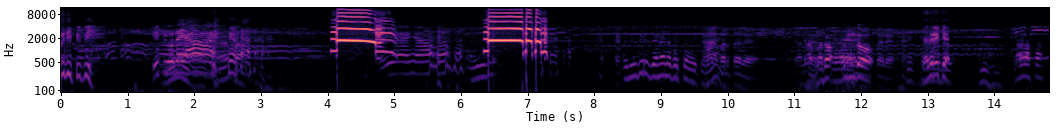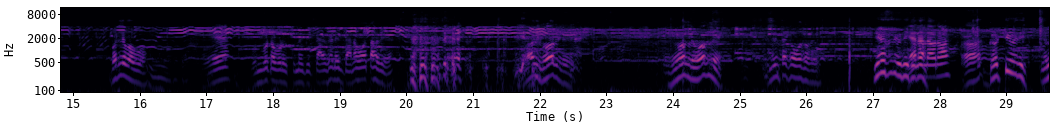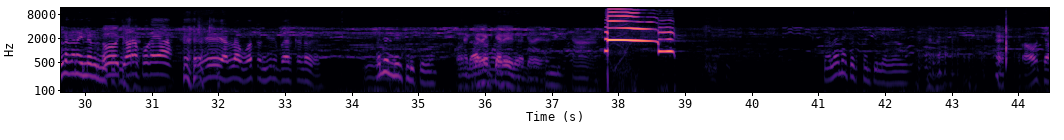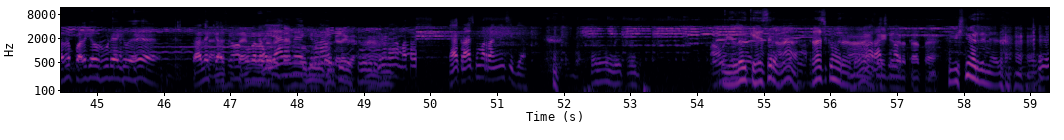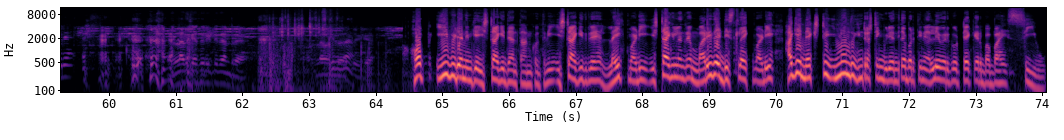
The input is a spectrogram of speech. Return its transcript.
ಊದಿ ಪಿಪಿ ಪಿಪಿ ಉದಯ. ಅದು ಉದುರಿ ಜನ ಬರ್ತವೆ ಬರ್ತಾರೆ ಒಂದು ಹೆದರಿಕೆ ನೋಡಪ್ಪ. ಬರ್ಲಿ ಬಾಬು. ಏ ಬಂದ್ಬಿಟ್ಟ ಬಿಡು ತಿನ್ನಕ್ಕೆ ಕೆಳಗಡೆ ದನ ಹೋತಾವೆ ಹೋಗ್ಲಿ ಹೋಗ್ಲಿ. ಹೋಗ್ಲಿ ಹೋಗ್ಲಿ. ಇಲ್ಲಿ ತಕ ಓದಿ ಏನಲ್ಲ ಅವನು? ಗಟ್ಟಿ ಓದಿ ಎಲ್ಲ ಜನ ಇಲ್ಲೇ ಬರ್ಬೇಕು. ಜೋರಕ್ಕೆ ಹೋಗಯ್ಯ. ಏ ಎಲ್ಲ ಓದ್ತು ನೀರು ಬೇರ್ಕೊಂಡವೆ ಅಲ್ಲೇ ನೀರು ಕುಡಿತೇವೆ? ಕೆರೆ ಇದೆ ತಲೆನೇ ಕಟ್ಕೊಂತಿಲ್ಲ ಅವು ಚೆನ್ನಾಗಿ ಪಳಗೆ ರೂಢಿ ಆಗಿವೆ ತಲೆ ಕೆಲಸ ಹೋಗಲ್ಲ. ಯಾಕೆ ರಾಜ್ಕುಮಾರ್ ರಂಗಿಸಿದ್ಯಾ ಎಲ್ಲದಕ್ಕೆ ಹೆಸರ ರಾಜ್ಕುಮಾರ್ ತಾತ ವಿಷ್ಣುವರ್ಧನ್ ಎಲ್ಲದಕ್ಕೆ ಹೆಸರು ಇಟ್ಟಿದ್ದಾನ್ರೆ? ಹೋಪ್ ಈ ವಿಡಿಯೋ ನಿಮಗೆ ಇಷ್ಟ ಆಗಿದೆ ಅಂತ ಅನ್ಕೊಂತೀನಿ. ಇಷ್ಟ ಆಗಿದ್ರೆ ಲೈಕ್ ಮಾಡಿ ಇಷ್ಟ ಆಗಿಲ್ಲ ಅಂದರೆ ಮರಿದೇ ಡಿಸ್ಲೈಕ್ ಮಾಡಿ. ಹಾಗೆ ನೆಕ್ಸ್ಟ್ ಇನ್ನೊಂದು ಇಂಟ್ರೆಸ್ಟಿಂಗ್ ವಿಡಿಯೋ ಅಂತ ಬರ್ತೀನಿ. ಅಲ್ಲಿವರೆಗೂ take care bye see you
